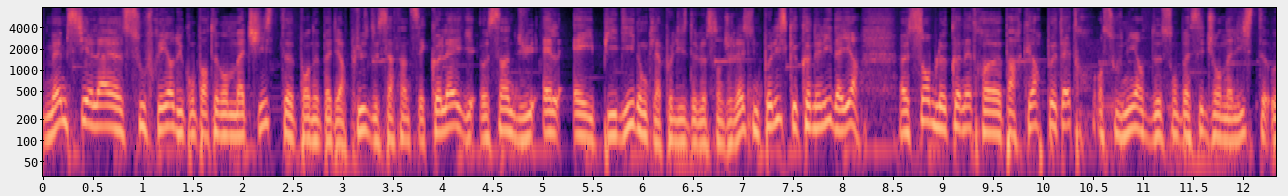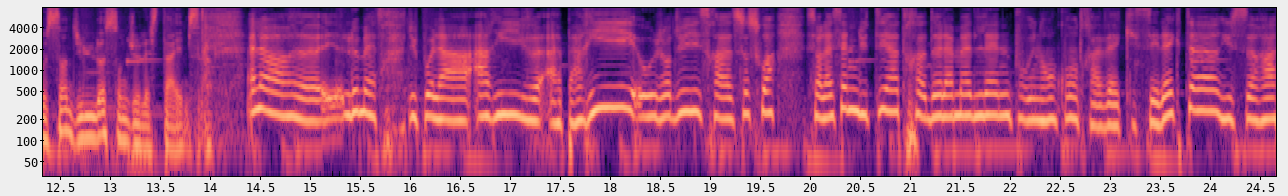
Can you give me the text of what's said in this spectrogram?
même si elle a souffrir du comportement machiste, pour ne pas dire plus, de certains de ses collègues au sein du LAPD, donc la police de Los Angeles, une police que Connelly d'ailleurs euh, semble connaître euh, par cœur, peut-être en souvenir de son passé de journaliste au sein du Los Angeles Times. Alors, le maître du polar arrive à Paris. Aujourd'hui, il sera ce soir sur la scène du théâtre de la Madeleine pour une rencontre avec ses lecteurs. Il sera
